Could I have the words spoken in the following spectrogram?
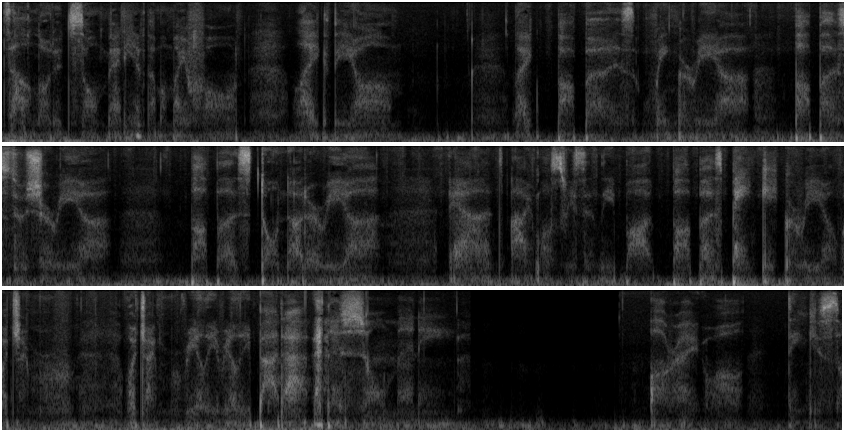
downloaded so many of them on my phone, like the um, like Papa's Wingeria, Papa's Sushiria, Papa's Donuteria, and I most recently bought Papa's Pancakeria, which I'm, which I'm really really bad at. There's so many. Alright, well, thank you so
